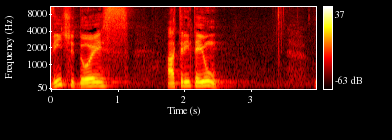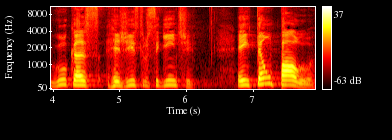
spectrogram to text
22 a 31. Lucas registra o seguinte: então Paulo,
